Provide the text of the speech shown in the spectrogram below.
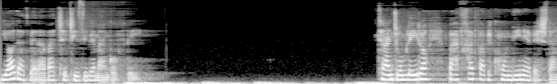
یادت برود چه چیزی به من گفته ای. چند جمله ای را بدخط و به کندی نوشتم.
